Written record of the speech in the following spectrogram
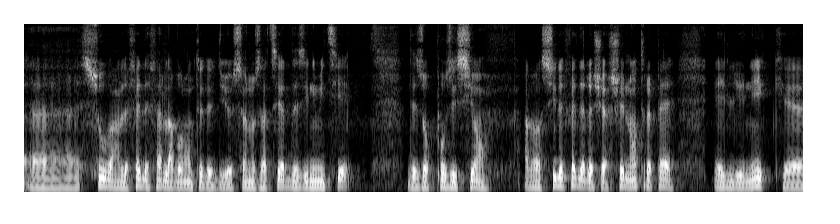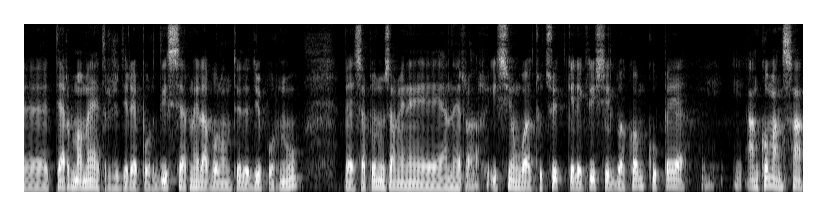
euh, souvent, le fait de faire la volonté de Dieu, ça nous attire des inimitiés des oppositions. Alors, si le fait de rechercher notre paix est l'unique euh, thermomètre, je dirais, pour discerner la volonté de Dieu pour nous, ben, ça peut nous amener en erreur. Ici, on voit tout de suite que le Christ, il doit comme couper, en commençant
